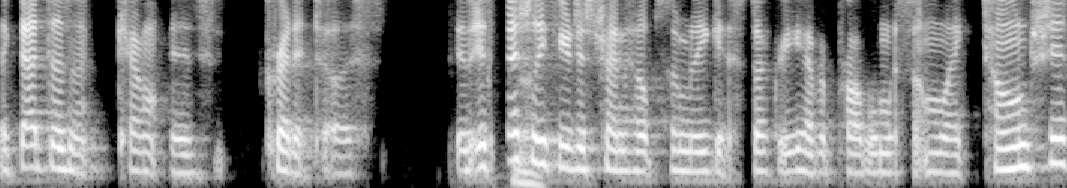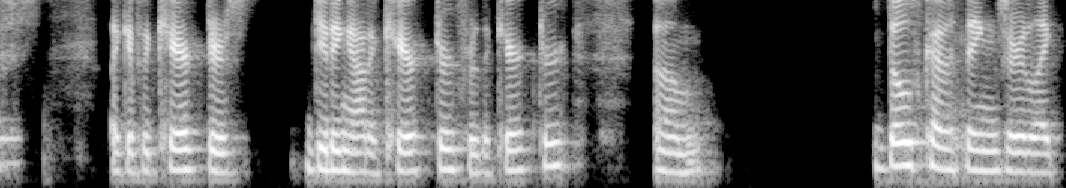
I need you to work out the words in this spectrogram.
Like that doesn't count as credit to us. And especially if you're just trying to help somebody get stuck or you have a problem with something like tone shifts. Like if a character's getting out of character for the character um those kind of things are like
